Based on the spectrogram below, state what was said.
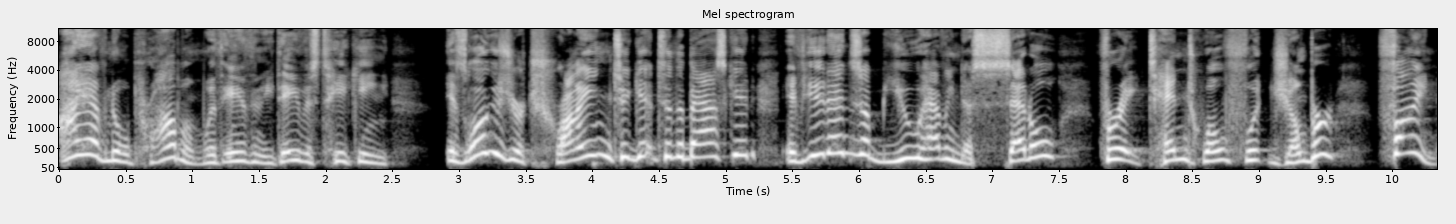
I have no problem with Anthony Davis taking as long as you're trying to get to the basket if it ends up you having to settle for a 10 12 foot jumper fine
